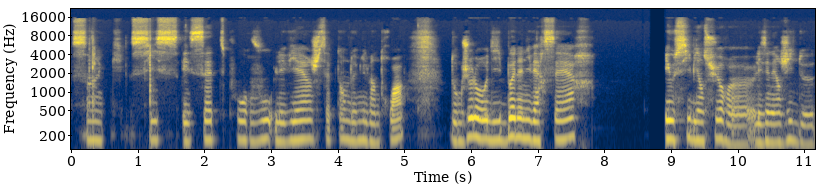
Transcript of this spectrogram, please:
5, 6 et 7 pour vous, les Vierges, septembre 2023. Donc je le redis, bon anniversaire. Et aussi, bien sûr, euh, les énergies de,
